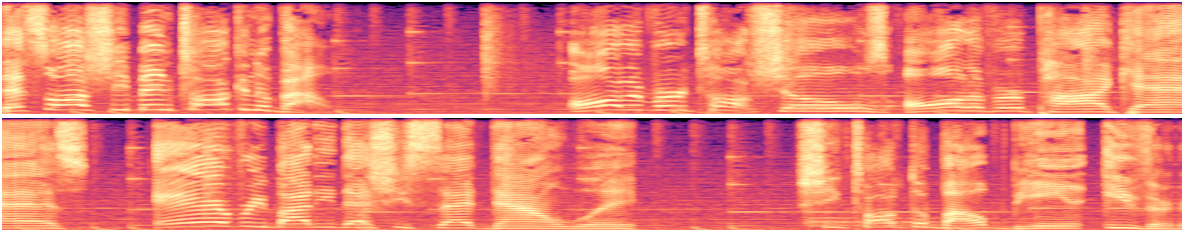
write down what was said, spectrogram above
That's all she been talking about. All of her talk shows, all of her podcasts, everybody that she sat down with, she talked about being either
